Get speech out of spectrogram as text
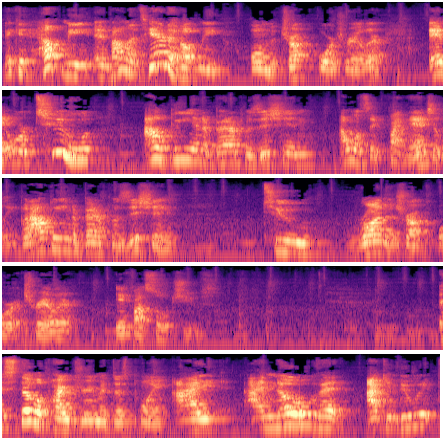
they can help me and volunteer to help me on the truck or trailer. And or two, I'll be in a better position, I won't say financially, but I'll be in a better position to run a truck or a trailer if I so choose it's still a pipe dream at this point. I I know that I can do it.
